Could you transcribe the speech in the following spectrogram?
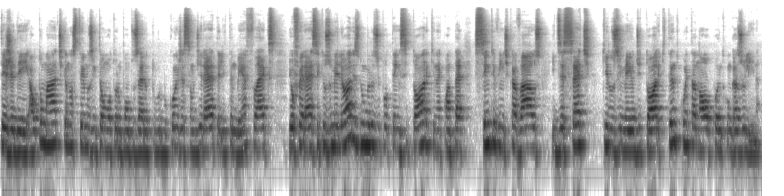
TGDI automática. Nós temos então o motor 1.0 turbo com injeção direta, ele também é flex e oferece aqui os melhores números de potência e torque, né, com até 120 cavalos e 17 kg de torque, tanto com etanol quanto com gasolina.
